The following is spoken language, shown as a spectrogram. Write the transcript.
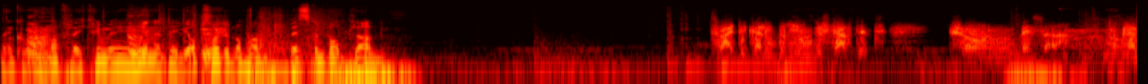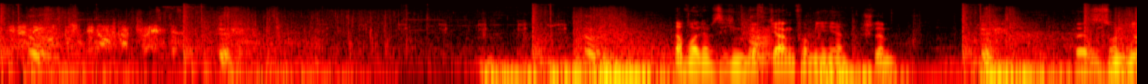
Dann gucken wir mal, vielleicht kriegen wir hier in der Daily Ops heute nochmal einen besseren Bauplan. Zweite Kalibrierung gestartet. Schon besser. Bleibt in der Nähe und bringt den Auftrag zu Ende. Da wollte er sich in die Luft jagen von mir hier. Schlimm. Böses Hundi.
